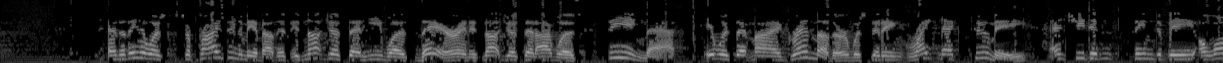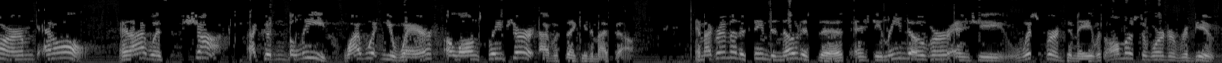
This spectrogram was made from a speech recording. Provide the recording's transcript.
And the thing that was surprising to me about this is not just that he was there, and it's not just that I was seeing that, it was that my grandmother was sitting right next to me, and she didn't seem to be alarmed at all. And I was shocked. I couldn't believe. Why wouldn't you wear a long sleeve shirt? I was thinking to myself. And my grandmother seemed to notice this, and she leaned over and she whispered to me, it was almost a word of rebuke.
